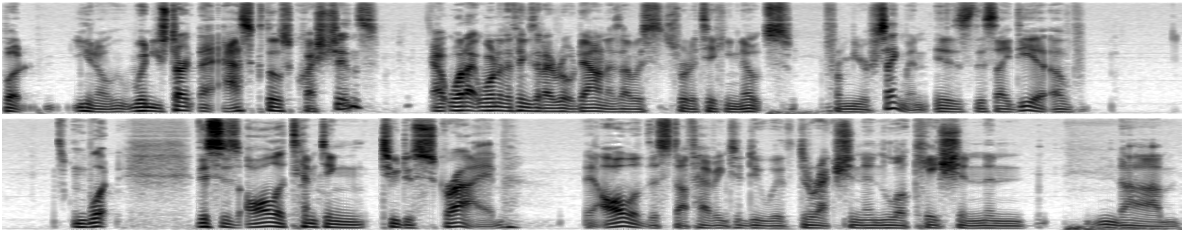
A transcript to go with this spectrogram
but you know when you start to ask those questions uh, what I, one of the things that i wrote down as i was sort of taking notes from your segment is this idea of what this is all attempting to describe all of this stuff having to do with direction and location and um,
